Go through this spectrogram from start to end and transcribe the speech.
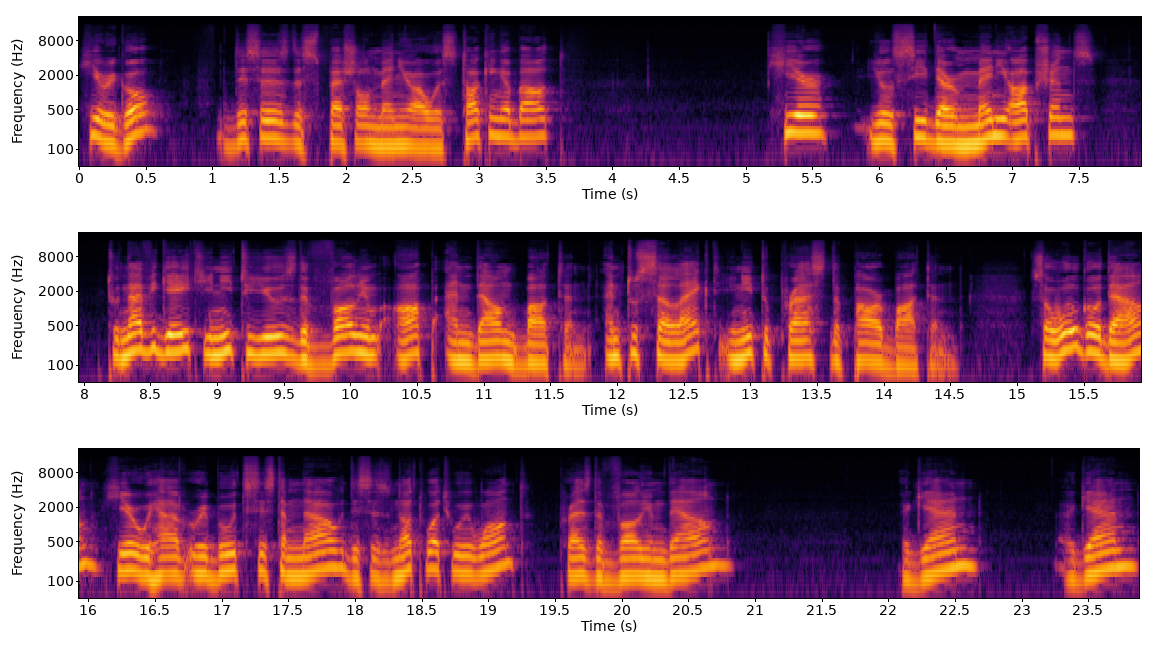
Here we go. This is the special menu I was talking about. Here you'll see there are many options. To navigate, you need to use the volume up and down button. And to select, you need to press the power button. So we'll go down. Here we have reboot system now. This is not what we want. Press the volume down. Again, again,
